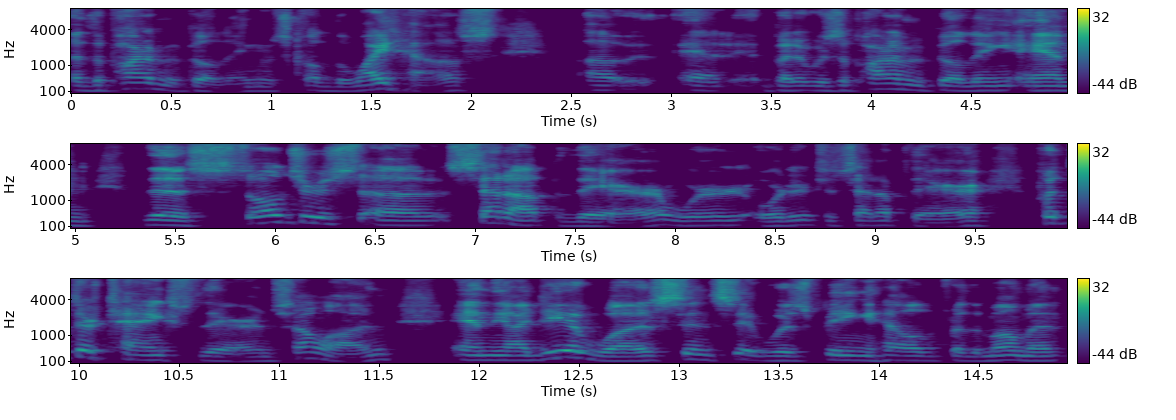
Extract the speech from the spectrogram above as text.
the Parliament building, it was called the White House, uh, but it was a parliament building and the soldiers uh, set up there were ordered to set up there put their tanks there and so on. And the idea was since it was being held for the moment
